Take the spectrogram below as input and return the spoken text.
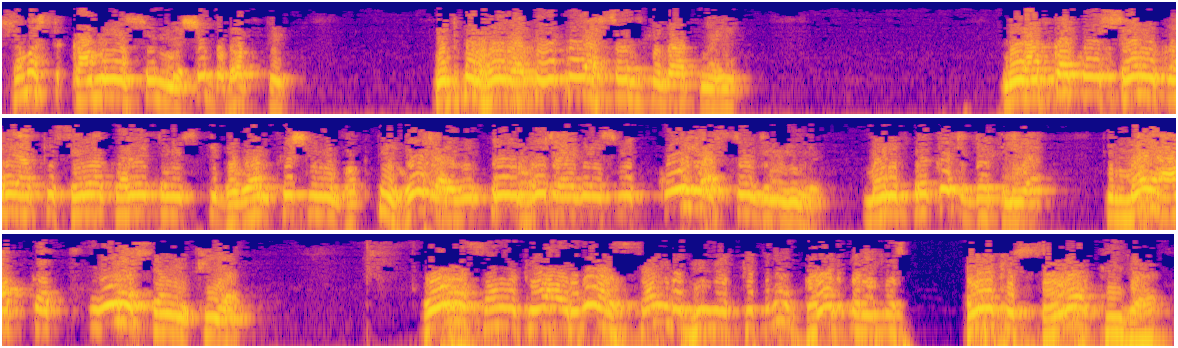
समस्त कामना शून्य, शुद्ध भक्ति। उत्पन्न हो जाती है, कोई आश्चर्य की बात नहीं। वो आपका कोई सेव करे, आपकी सेवा करे तो उसकी भगवान कृष्ण में भक्ति हो जाएगी, प्रेम हो जाएगा, इसमें कोई आश्चर्य नहीं है। मैंने प्रकट देख लिया कि मैं आपका थोड़ा संग किया। थोड़ा संग किया और वह संग भी में कितने गलत तरीके से की सेवा की जाए।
